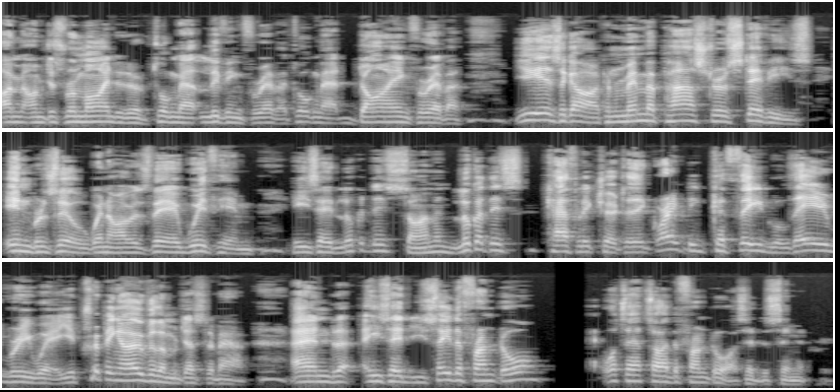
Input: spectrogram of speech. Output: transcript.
I'm, I'm just reminded of talking about living forever, talking about dying forever. Years ago, I can remember Pastor Esteves in Brazil when I was there with him. He said, look at this, Simon. Look at this Catholic church. They're great big cathedrals everywhere. You're tripping over them just about. And he said, you see the front door? What's outside the front door? I said, the cemetery.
